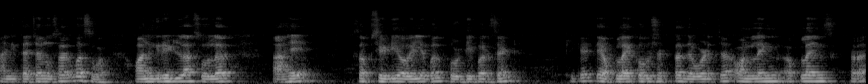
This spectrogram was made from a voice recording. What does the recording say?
आणि त्याच्यानुसार बसवा. ऑन ग्रीडला सोलर आहे सबसिडी अवेलेबल फोर्टी पर्सेंट ठीक आहे ते अप्लाय करू शकता जवळच्या. ऑनलाईन अप्लायन्स करा.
